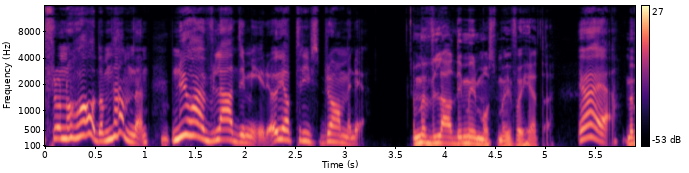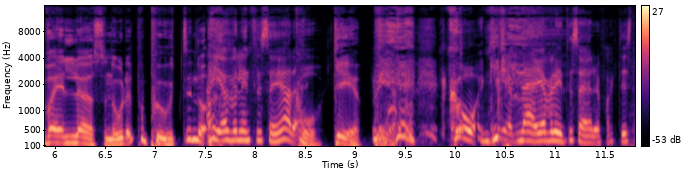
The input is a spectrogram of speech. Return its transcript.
från att ha de namnen. Nu har jag Vladimir och jag trivs bra med det. Men Vladimir måste man ju få heta. Ja ja, Men vad är lösenordet på Putin då? Nej, jag vill inte säga det. KGB. KG, nej jag vill inte säga det faktiskt.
